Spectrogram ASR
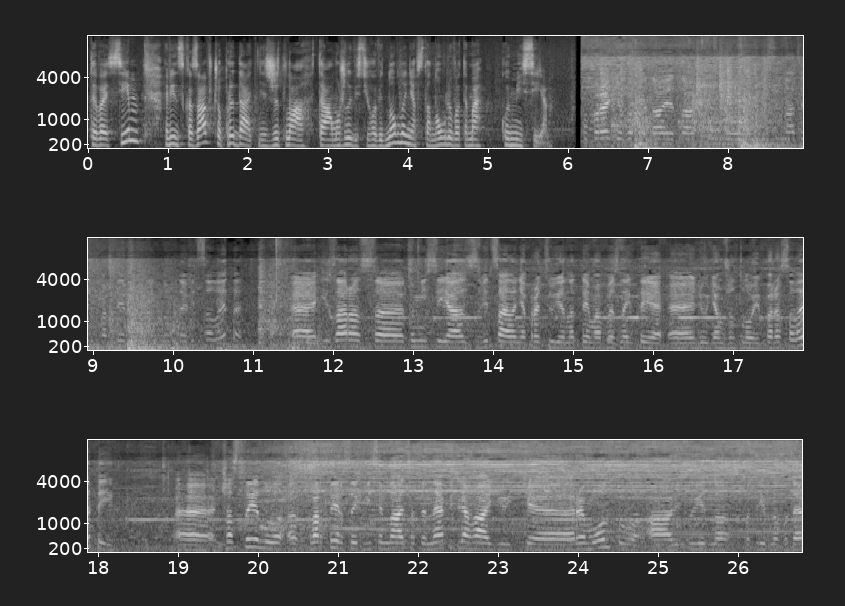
ТВ 7 він сказав, що придатність житла та можливість його відновлення встановлюватиме комісія. Попередньо виглядає так, зараз е, комісія з відселення працює над тим, аби знайти е, людям житло і переселити їх. Е, Частину з квартир цих 18 не підлягають ремонту, а відповідно потрібно буде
